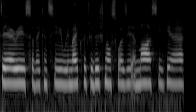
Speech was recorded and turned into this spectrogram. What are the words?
dairy so they can see we make the traditional Swazi emasi here.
